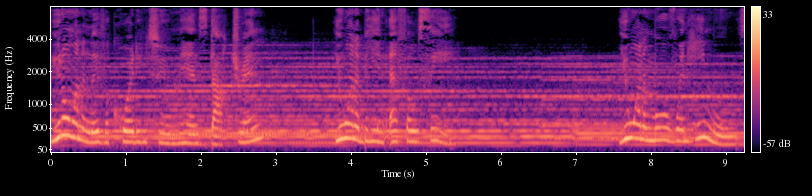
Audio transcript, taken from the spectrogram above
you don't want to live according to man's doctrine. You want to be an FOC. You want to move when he moves.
